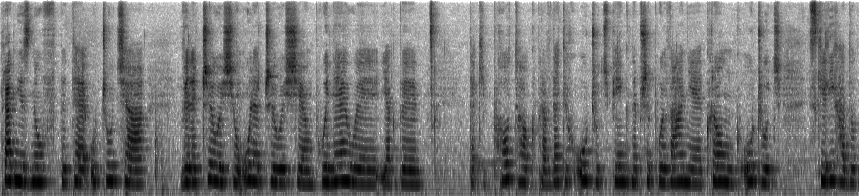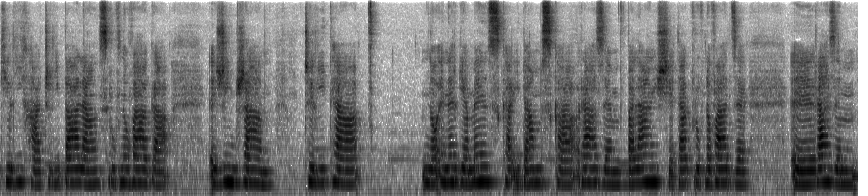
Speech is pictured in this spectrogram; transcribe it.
Pragnie znów, by te uczucia wyleczyły się, uleczyły się, płynęły, jakby taki potok, prawda, tych uczuć, piękne przepływanie, krąg uczuć z kielicha do kielicha, czyli balans, równowaga, żinżan, czyli ta no, energia męska i damska razem w balansie, tak, w równowadze, y, razem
